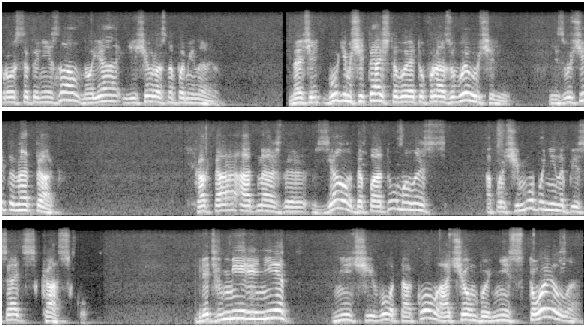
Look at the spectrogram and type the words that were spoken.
просто ты не знал, но я еще раз напоминаю. Значит, будем считать, что вы эту фразу выучили, и звучит она так. Как-то однажды взяла да подумалась, а почему бы не написать сказку? Ведь в мире нет ничего такого, о чем бы не стоило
